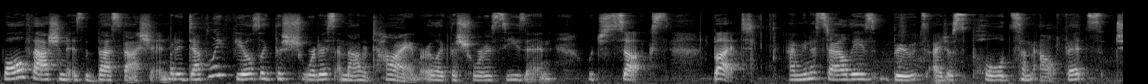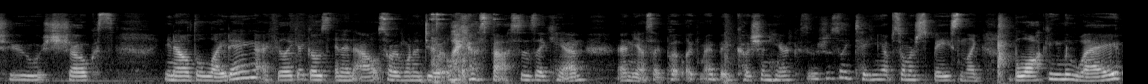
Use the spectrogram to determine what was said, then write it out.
fall fashion is the best fashion, but it definitely feels like the shortest amount of time or like the shortest season, which sucks. But I'm gonna style these boots. I just pulled some outfits to show because you know, the lighting, I feel like it goes in and out, so I want to do it like as fast as I can. And yes, I put like my big cushion here because it was just like taking up so much space and like blocking the way.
